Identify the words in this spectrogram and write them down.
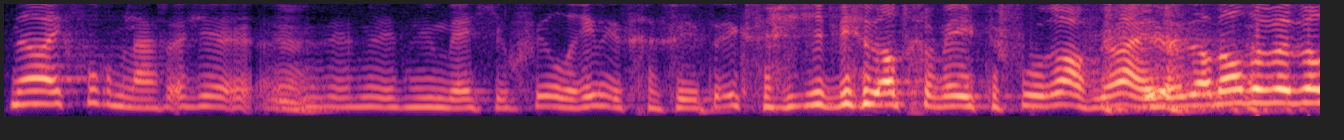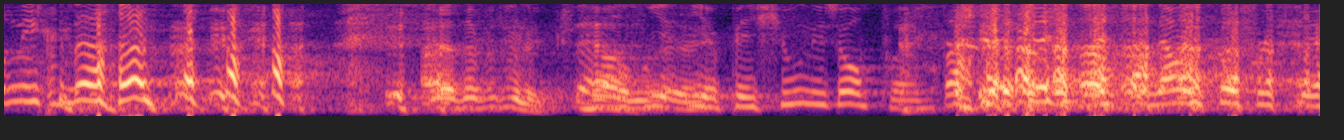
Nou, ik vroeg hem laatst, als je, eh, Ja. we weten nu een beetje hoeveel erin is gaan zitten. Ik zei, als je dit had geweten vooraf, hij zei, dan hadden we dat niet gedaan. Ja, dat bedoel ik. Zelfs Dan, je, eh, je pensioen is op. Dat is nou een koffertje.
